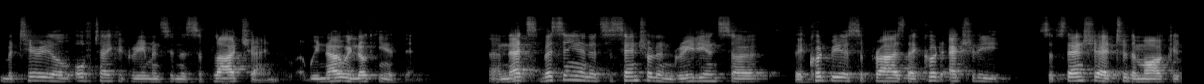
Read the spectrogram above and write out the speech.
material offtake agreements in the supply chain. We know we're looking at them. And that's missing, and it's a central ingredient. So there could be a surprise. They could actually substantiate to the market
